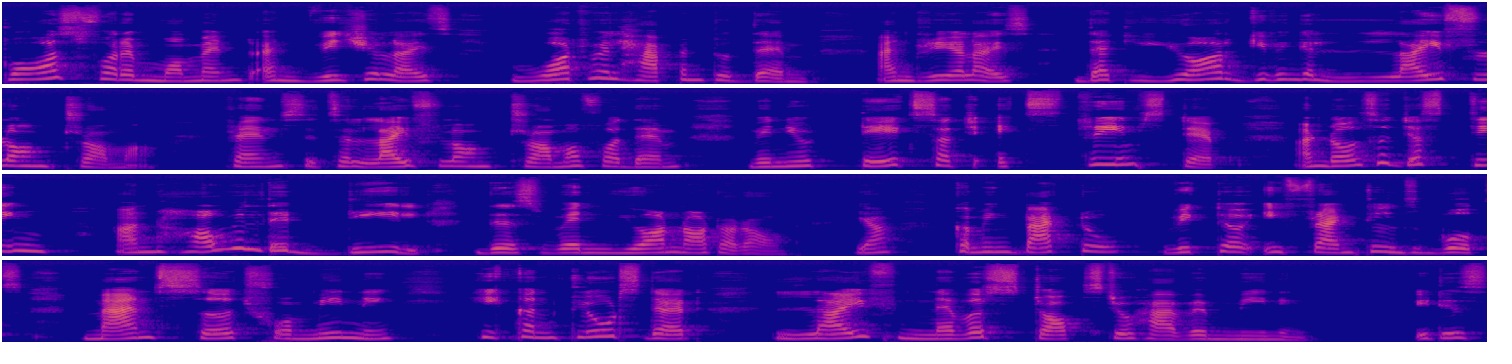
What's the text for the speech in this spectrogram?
pause for a moment and visualize what will happen to them and realize that you're giving a lifelong trauma. Friends it's a lifelong trauma for them when you take such extreme step and also just think on how will they deal this when you're not around. Yeah? Coming back to Viktor E. Frankl's books Man's Search for Meaning he concludes that life never stops to have a meaning it is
